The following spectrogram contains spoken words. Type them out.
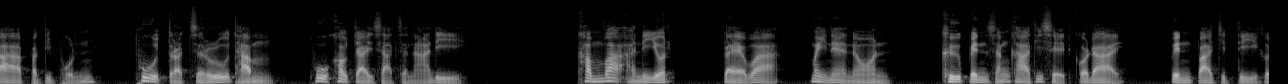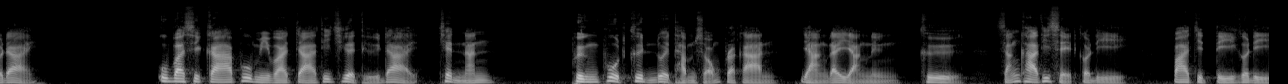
ดาปติผล ผู้ตรัสรู้ธรรม ผู้เข้าใจศาสนาดีคำว่าอนิยตแปลว่าไม่แน่นอน คือเป็นสังฆาทิเศษก็ได้ เป็นปาจิตตีก็ได้ อุบาสิกาผู้มีวาจาที่เชื่อถือได้ เช่นนั้น พึงพูดขึ้นด้วยธรรมสองประการอย่างใดอย่างหนึ่ง คือ สังฆาทิเศษก็ดี ปาจิตตีก็ดี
